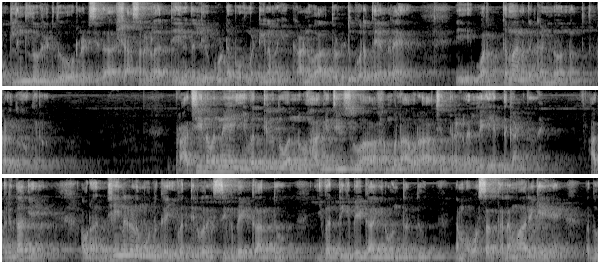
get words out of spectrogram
ಮೊದಲಿಂದಲೂ ಹಿಡಿದು ಅವರು ನಡೆಸಿದ ಶಾಸನಗಳ ಅಧ್ಯಯನದಲ್ಲಿಯೂ ಕೂಡ ಬಹುಮಟ್ಟಿಗೆ ನಮಗೆ ಕಾಣುವ ದೊಡ್ಡ ಕೊರತೆ ಅಂದರೆ, ಈ ವರ್ತಮಾನದ ಕಣ್ಣು ಅನ್ನುವಂಥದ್ದು ಕಳೆದು ಹೋಗಿರೋದು. ಪ್ರಾಚೀನವನ್ನೇ ಇವತ್ತಿನದು ಅನ್ನುವ ಹಾಗೆ ಜೀವಿಸುವ ಹಂಬಲ ಅವರ ಚಿಂತನೆಗಳಲ್ಲಿ ಎದ್ದು ಕಾಣ್ತದೆ. ಅದರಿಂದಾಗಿ ಅವರ ಅಧ್ಯಯನಗಳ ಮೂಲಕ ಇವತ್ತಿನವರೆಗೆ ಸಿಗಬೇಕಾದ್ದು, ಇವತ್ತಿಗೆ ಬೇಕಾಗಿರುವಂಥದ್ದು, ನಮ್ಮ ಹೊಸ ತಲೆಮಾರಿಗೆ ಅದು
